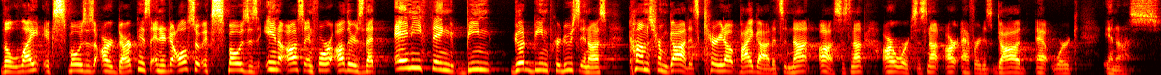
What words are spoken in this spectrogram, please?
The light exposes our darkness and it also exposes in us and for others that anything being good being produced in us comes from God. It's carried out by God. It's not us. It's not our works. It's not our effort. It's God at work in us.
